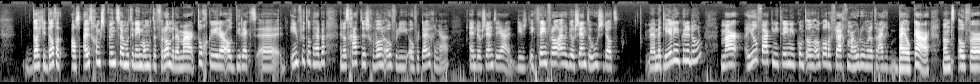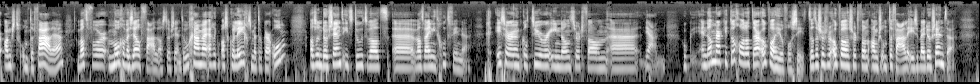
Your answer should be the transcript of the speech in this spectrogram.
dat je dat als uitgangspunt zou moeten nemen om het te veranderen. Maar toch kun je daar al direct invloed op hebben. En dat gaat dus gewoon over die overtuigingen. En docenten, ja, die, ik train vooral eigenlijk docenten hoe ze dat eh, met leerlingen kunnen doen. Maar heel vaak in die trainingen komt dan ook al de vraag van... maar hoe doen we dat dan eigenlijk bij elkaar? Want over angst om te falen... wat voor mogen we zelf falen als docenten? Hoe gaan wij eigenlijk als collega's met elkaar om... als een docent iets doet wat, uh, wat wij niet goed vinden? Is er een cultuur waarin dan een soort van... Uh, ja, hoe, en dan merk je toch wel dat daar ook wel heel veel zit. Dat er soort van, ook wel een soort van angst om te falen is bij docenten.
